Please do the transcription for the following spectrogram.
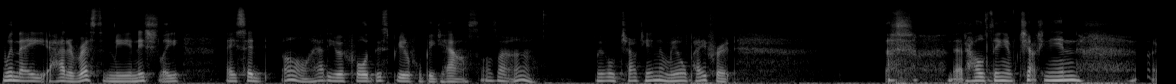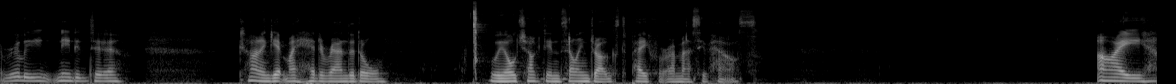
When they had arrested me initially, they said, "Oh, how do you afford this beautiful big house?" I was like, "Oh, we all chuck in and we all pay for it." that whole thing of chucking in, I really needed to kind of get my head around it all. We all chucked in selling drugs to pay for a massive house. I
